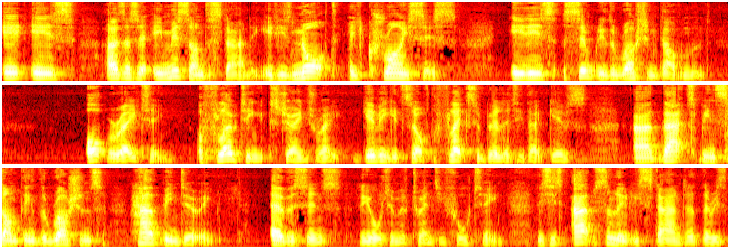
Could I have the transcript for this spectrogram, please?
it is, as I said, a misunderstanding. It is not a crisis. It is simply the Russian government operating a floating exchange rate, giving itself the flexibility that gives. And that's been something the Russians have been doing ever since the autumn of 2014. This is absolutely standard. There is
